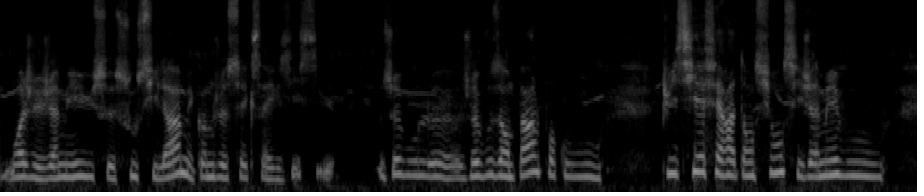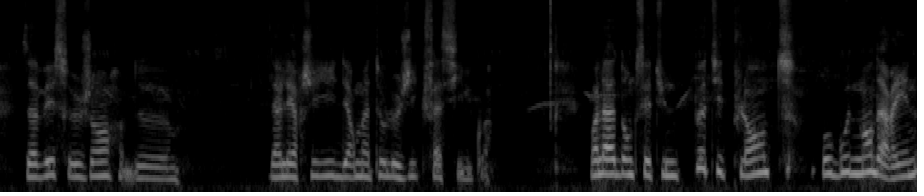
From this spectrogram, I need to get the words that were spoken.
moi j'ai jamais eu ce souci-là, mais comme je sais que ça existe, je vous, le, je vous en parle pour que vous puissiez faire attention si jamais vous avez ce genre de d'allergie dermatologique facile quoi. Voilà donc c'est une petite plante au goût de mandarine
